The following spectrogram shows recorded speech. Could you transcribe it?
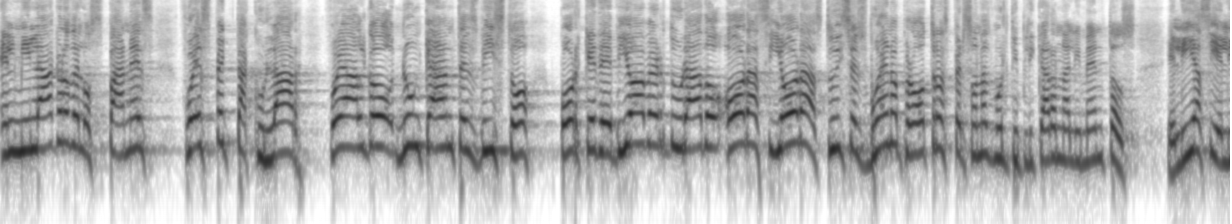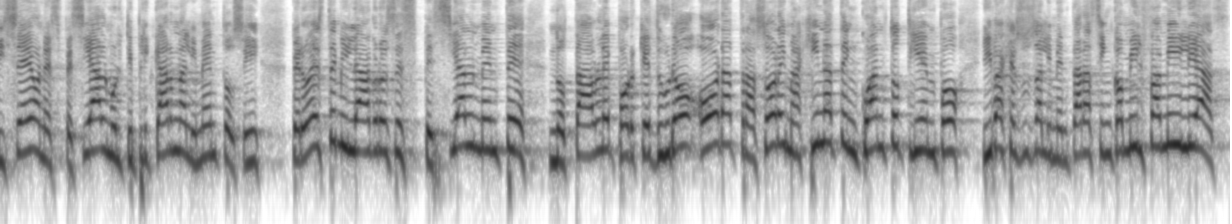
El milagro de los panes fue espectacular, fue algo nunca antes visto porque debió haber durado horas y horas. Tú dices, bueno, pero otras personas multiplicaron alimentos. Elías y Eliseo en especial multiplicaron alimentos, sí. Pero este milagro es especialmente notable porque duró hora tras hora. Imagínate en cuánto tiempo iba Jesús a alimentar a cinco mil familias.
